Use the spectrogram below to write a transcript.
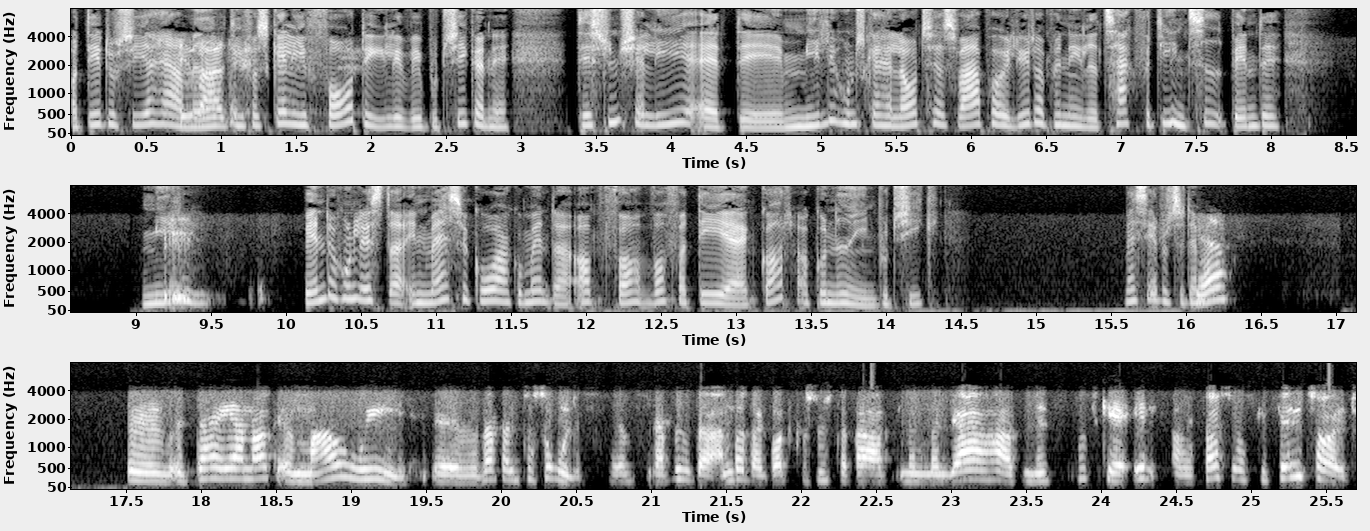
og det du siger her Det med de forskellige fordele ved butikkerne, det synes jeg lige, at øh, Mille hun skal have lov til at svare på i lytterpanelet. Tak for din tid, Bente. Mille, Bente hun lister en masse gode argumenter op for, hvorfor det er godt at gå ned i en butik. Hvad siger du til dem? Ja. Øh, der er jeg nok øh, meget uenig, øh, i hvert fald personligt. Jeg, jeg ved, der er andre, der godt kan synes, det er rart, men, men jeg har sådan lidt, så skal jeg ind, og først jeg skal finde tøjet.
